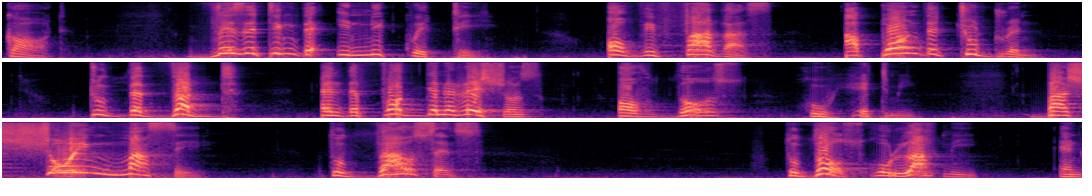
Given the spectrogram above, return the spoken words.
God, visiting the iniquity of the fathers upon the children to the third and the fourth generations of those who hate me, but showing mercy to thousands to those who love me and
